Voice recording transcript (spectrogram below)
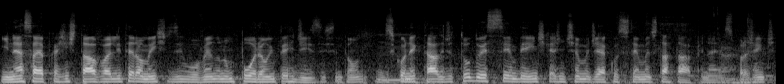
E nessa época a gente estava literalmente desenvolvendo num porão em perdizes, então uhum. desconectado de todo esse ambiente que a gente chama de ecossistema de startup, né? Isso pra gente,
